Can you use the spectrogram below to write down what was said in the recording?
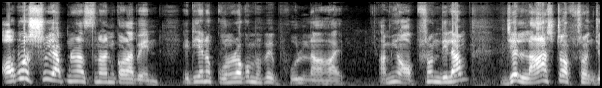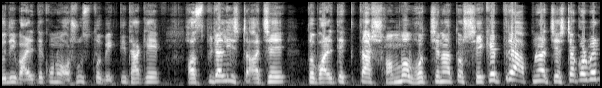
অবশ্যই আপনারা স্নান করাবেন। এটি যেন কোনো রকমভাবে ভুল না হয়। আমি অপশন দিলাম যে লাস্ট অপশন যদি বাড়িতে কোনো অসুস্থ ব্যক্তি থাকে হসপিটালিস্ট আছে, তো বাড়িতে তার সম্ভব হচ্ছে না, তো সেক্ষেত্রে আপনারা চেষ্টা করবেন,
